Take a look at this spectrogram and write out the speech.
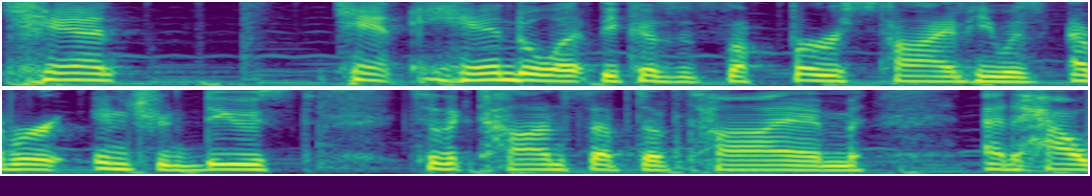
can't can't handle it because it's the first time he was ever introduced to the concept of time and how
